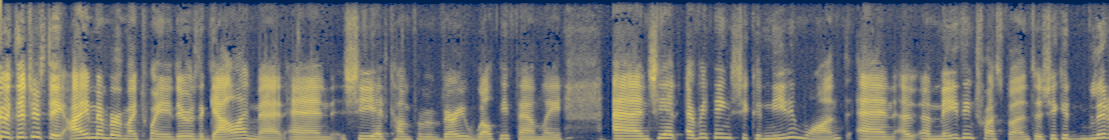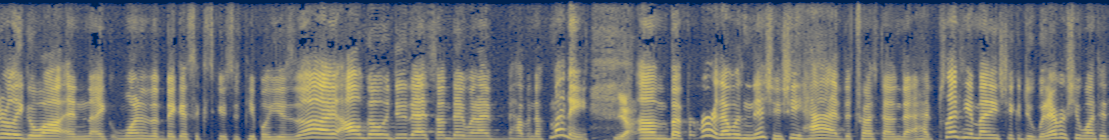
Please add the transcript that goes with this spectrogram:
know, it's interesting. I remember in my 20s, there was a gal I met, and she had come from a very wealthy family, and she had everything she could need and want, and an amazing trust fund, so she could literally go out and like one of the biggest excuses people use, oh, I'll go and do that someday when I have enough money. Yeah. Um, but for her, that wasn't an issue. She had the trust fund that had plenty of money. She could do whatever she wanted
